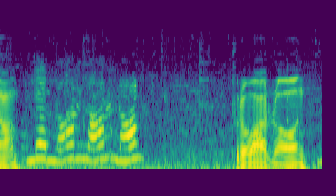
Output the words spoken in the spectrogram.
น้ำเล่นร้อนร้อนร้อนเพราะว่าร้อน อ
